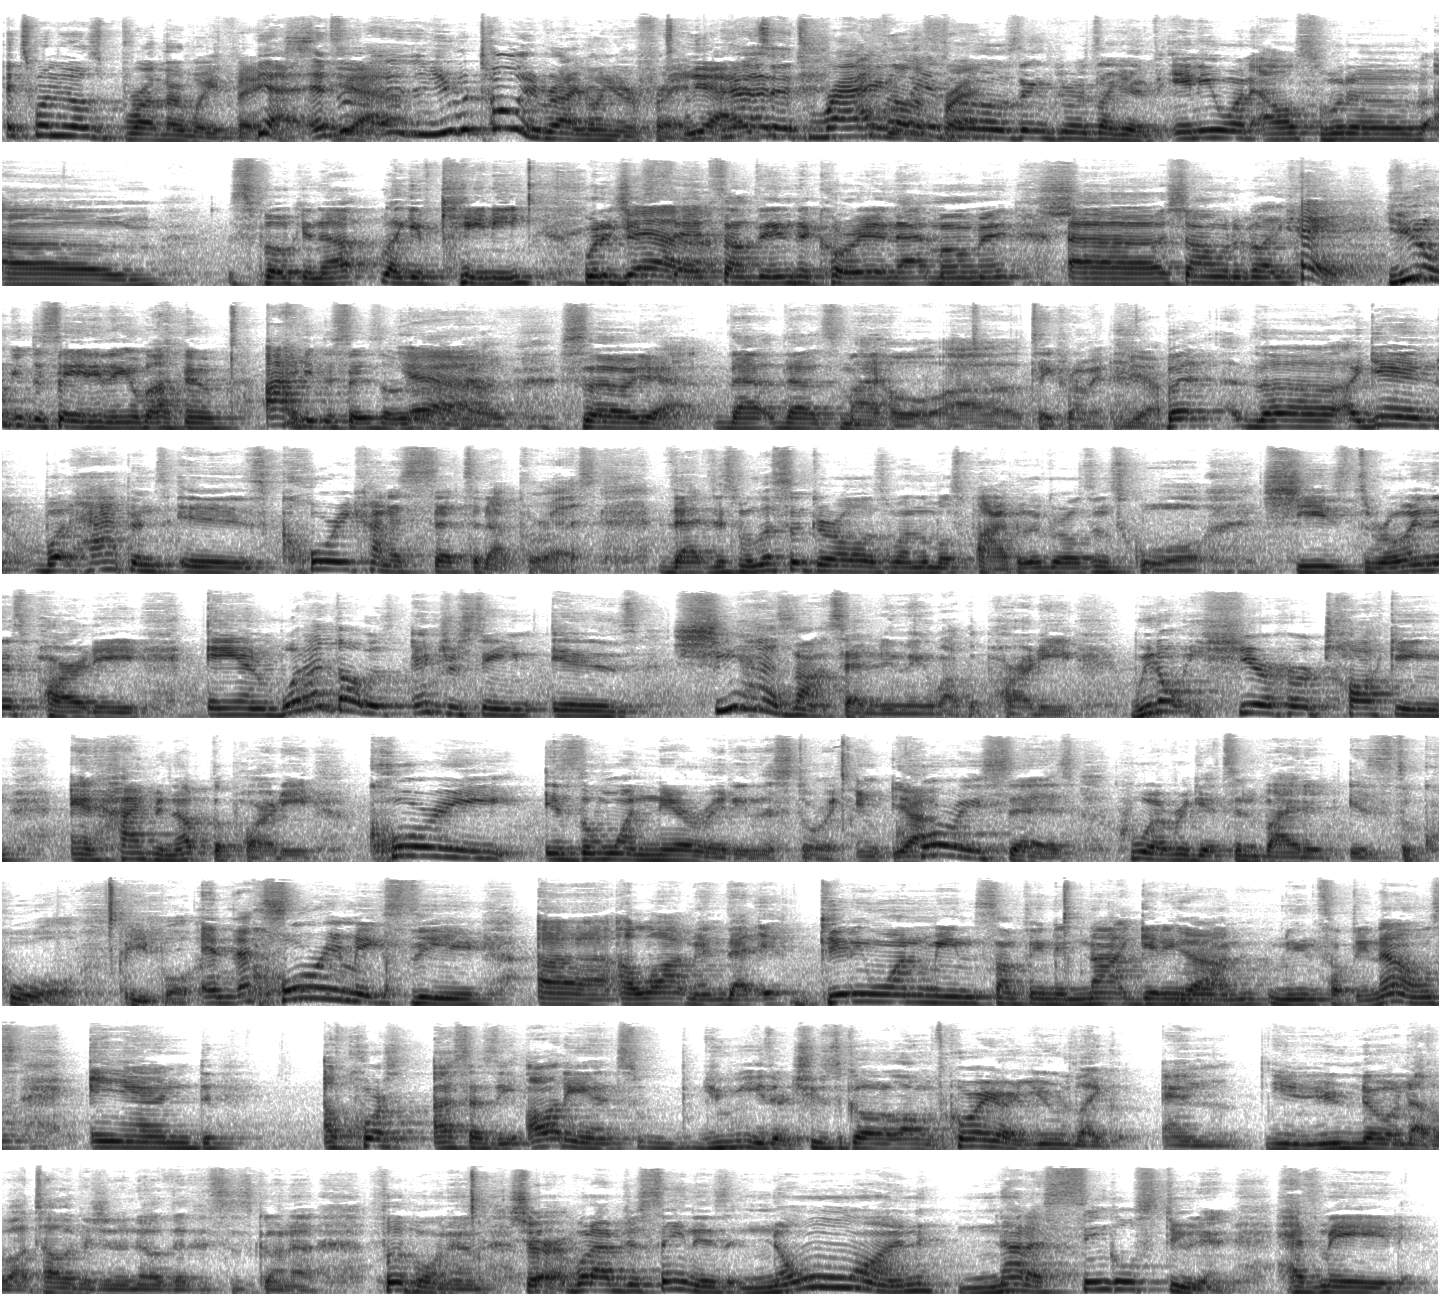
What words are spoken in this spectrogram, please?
it's one of those brotherly things. Yeah, it's yeah. you would totally rag on your friend. Yeah, You know, it's- it's ragging on a it's one of those things where it's like if anyone else would have um, spoken up, like if Kenny would have just Yeah. said something to Cory in that moment, uh, Shawn would have been like, "Hey, you don't get to say anything about him. I get to say something Yeah. about him." So yeah, that that's my whole uh, take from it. Yeah. But the again, what happens is Cory kind of sets it up for us that this Melissa girl is one of the most popular girls in school. She's throwing this party, and what I thought was interesting is she has not said anything about the party. We don't hear her talking and hyping up the party. Cory is the one narrating the story, and Yeah. Cory says whoever gets invited is the cool people. And that's- Cory makes the uh, allotment that it, getting one means something and not getting Yeah. one means something else. And of course, us as the audience, you either choose to go along with Cory or you like, and you, you know enough about television to know that this is going to flip on him. Sure. But what I'm just saying is, no one, not a single student, has made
